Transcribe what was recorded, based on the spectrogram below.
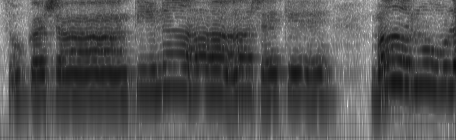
ಸುಖ ಶಾಂತಿ ನಾಶಕೆ ಮರುಳ.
